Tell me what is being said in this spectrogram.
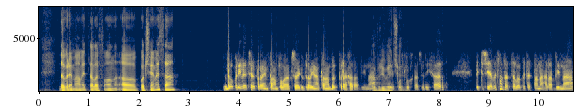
Dobre, máme telefon. Počujeme sa? Dobrý večer, prajem pán Poláček. Zdravím na pána doktora Harabina. Dobrý večer. Poslucháč Richard. Viete, že ja by som sa chcel opýtať pána Harabina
